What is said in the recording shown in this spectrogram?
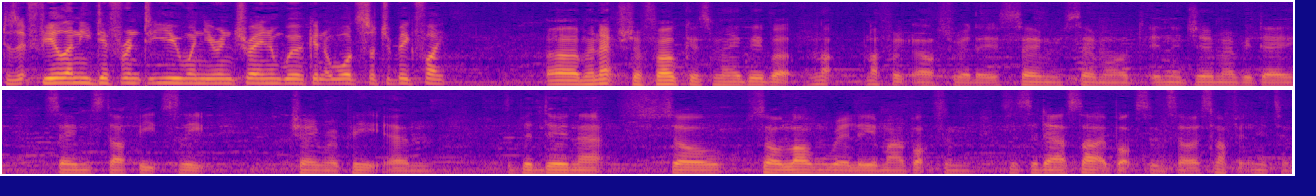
Does it feel any different to you when you're in training, working towards such a big fight? Um, an extra focus, maybe, but not nothing else really. Same, same old in the gym every day, same stuff: eat, sleep, train, repeat, and I've been doing that so so long, really, in my boxing since the day I started boxing. So it's nothing new to me.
